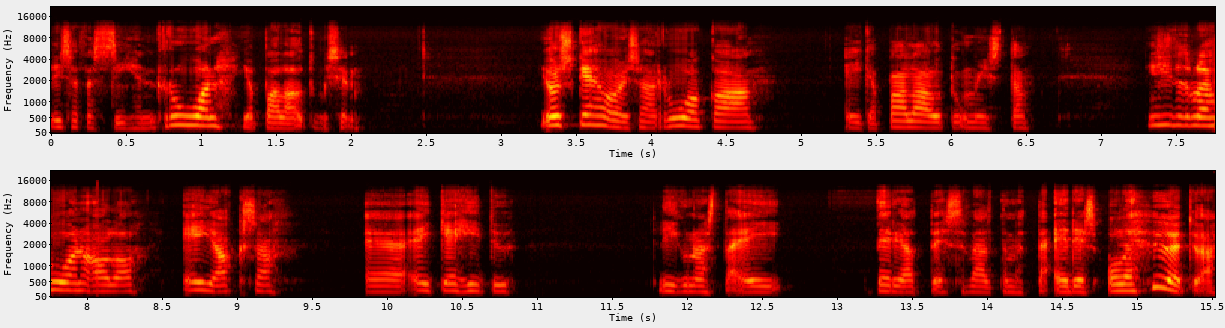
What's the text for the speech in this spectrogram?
lisätä siihen ruoan ja palautumisen. Jos keho ei saa ruokaa eikä palautumista, niin siitä tulee huono olo, ei jaksa, ei kehity, liikunnasta ei periaatteessa välttämättä edes ole hyötyä,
